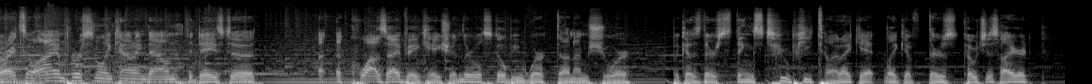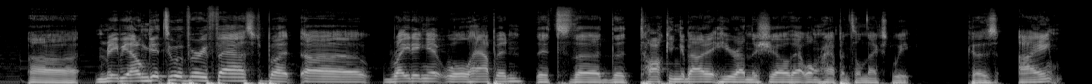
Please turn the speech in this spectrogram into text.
All right, so I am personally counting down the days to a, a quasi vacation. There will still be work done, I'm sure because there's things to be done. I can't like if there's coaches hired. Uh, maybe I don't get to it very fast, but uh, writing it will happen. It's the the talking about it here on the show that won't happen until next week because I ain't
